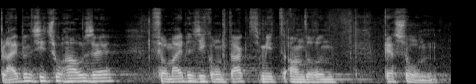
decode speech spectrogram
Bleiben Sie zu Hause, vermeiden Sie Kontakt mit anderen Personen.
